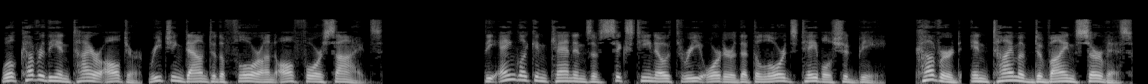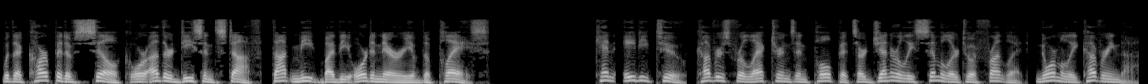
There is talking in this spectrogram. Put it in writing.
will cover the entire altar, reaching down to the floor on all four sides. The Anglican canons of 1603 order that the Lord's table should be covered, in time of divine service, with a carpet of silk or other decent stuff, thought meet by the ordinary of the place." Can. 82, covers for lecterns and pulpits are generally similar to a frontlet, normally covering the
